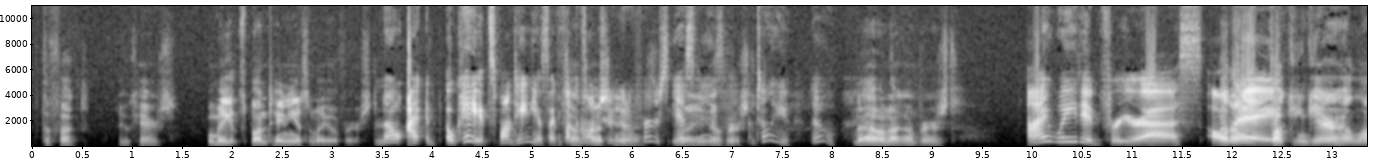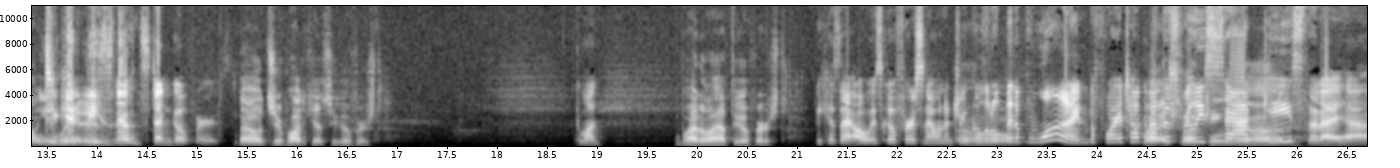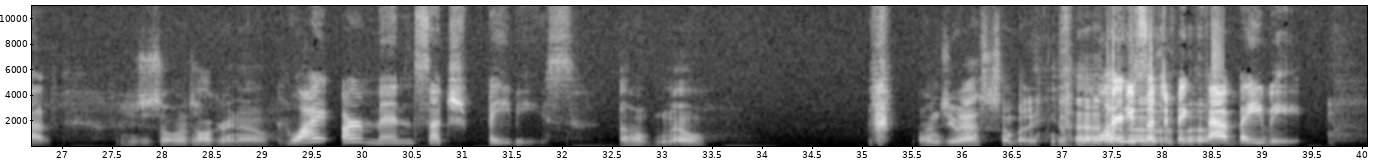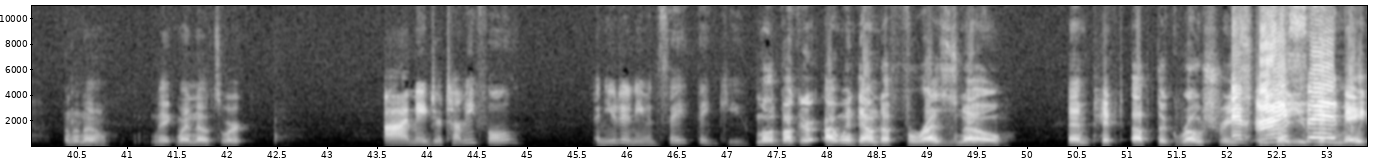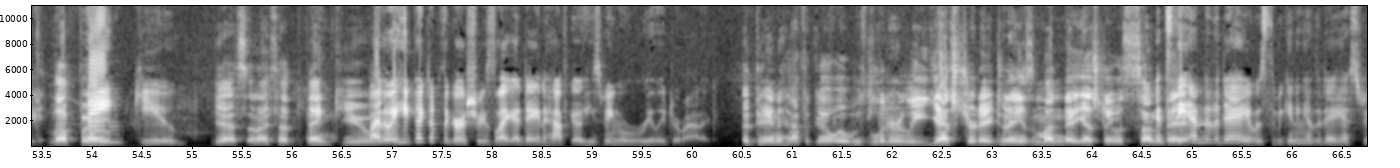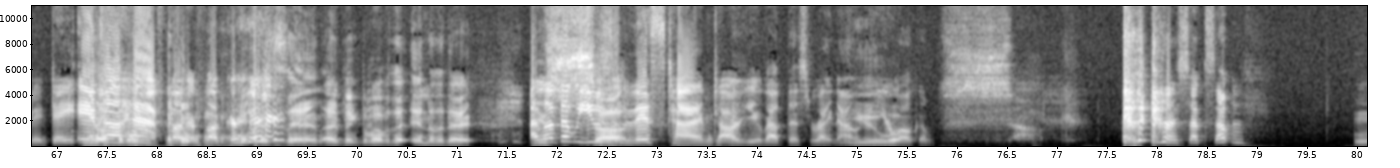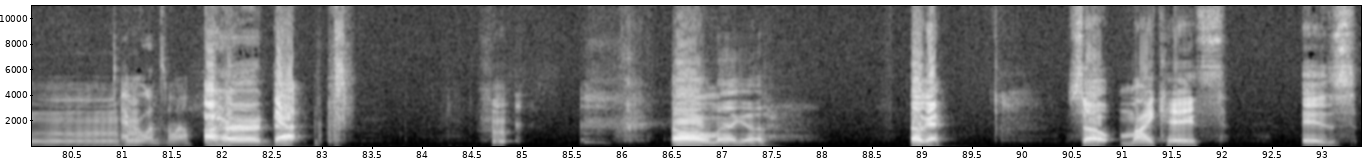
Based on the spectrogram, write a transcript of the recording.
The fuck? Who cares? We'll make it spontaneous when I go first. No, I okay. It's spontaneous. I It's fucking not want you to go spontaneous. first. No, Yes, it you go is. first. I'm telling you. No, No, I'm not going first. I waited for your ass all I don't day fucking care how long you waited. to waited. get these notes done. Go first. No, it's your podcast. You go first. Come on. Why do I have to go first? Because I always go first, and I want to drink a little Oh. bit of wine before I talk about My this really fucking sad God. case that I have. You just don't want to talk right now. Why are men such babies? I don't know. Why didn't you ask somebody? Why are you such a big fat baby? I don't know. Make my notes work. I made your tummy full, and you didn't even say thank you. Motherfucker, I went down to Fresno and picked up the groceries And so I you said can make the food. Thank you. Yes, and I said thank you. By the way, he picked up the groceries like a day and a half ago. He's being really dramatic. a day and a half ago, it was literally yesterday. Today is Monday. Yesterday was Sunday. It's the end of the day. It was the beginning of the day yesterday. Day and a half, motherfucker. Listen, I picked them up at the end of the day. I You love that we suck. use this time to argue about this right now. You- You're welcome. Suck. suck something Mhm. every once in a while. I heard that. oh my god. Okay. So, my case is.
